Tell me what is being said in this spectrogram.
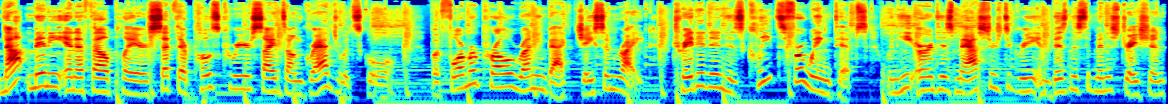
Not many NFL players set their post career sights on graduate school, but former pro running back Jason Wright traded in his cleats for wingtips when he earned his master's degree in business administration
